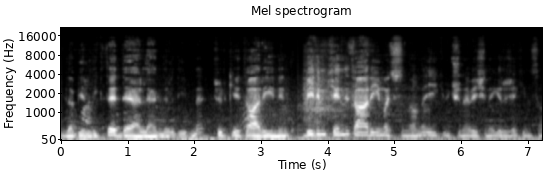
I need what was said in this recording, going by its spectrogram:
varoluşuyla birlikte değerlendirdiğimde Türkiye tarihinin benim kendi tarihim açısından da ilk üçüne beşine girecek insan.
